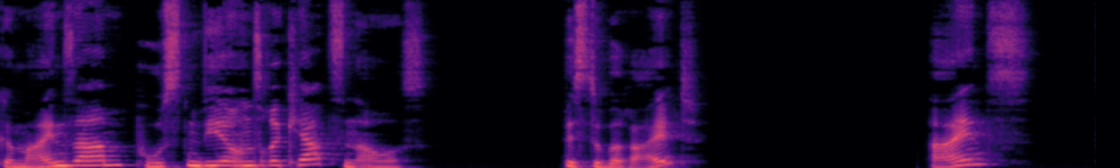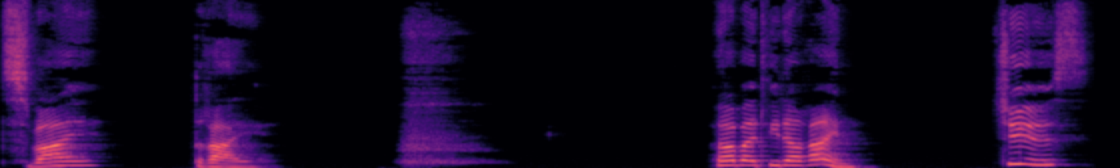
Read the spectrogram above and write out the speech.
Gemeinsam pusten wir unsere Kerzen aus. Bist du bereit? Eins, zwei, drei. Hör bald wieder rein. Tschüss.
